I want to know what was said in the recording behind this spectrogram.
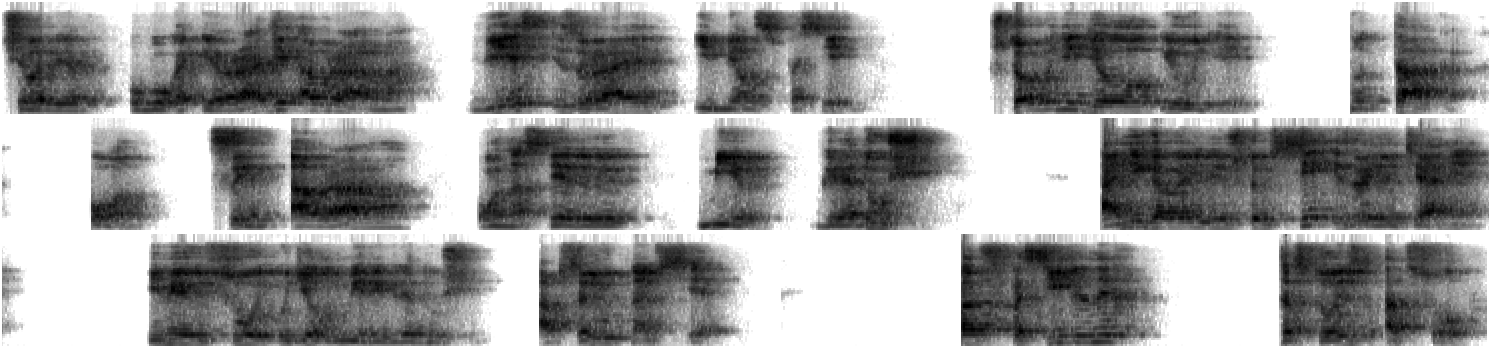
человек у Бога. И ради Авраама весь Израиль имел спасение. Что бы ни делал иудей, но так как он сын Авраама, он наследует мир грядущий. Они говорили, что все израильтяне имеют свой удел в мире грядущем. Абсолютно все. От спасительных достоинств отцов –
